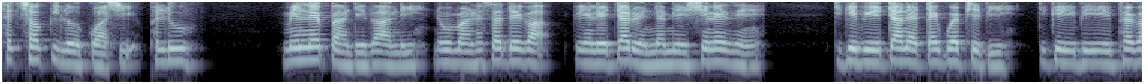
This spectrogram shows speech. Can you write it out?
16ကီလိုကွာရှိဖလူးမင်းလက်ပံဒေသအနီးနိုဝင်ဘာ21ကကရင်လေတပ်တွေနယ်မြေရှင်းလင်းစဉ် DKB တပ်နဲ့တိုက်ပွဲဖြစ်ပြီး DKB ဘက်က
